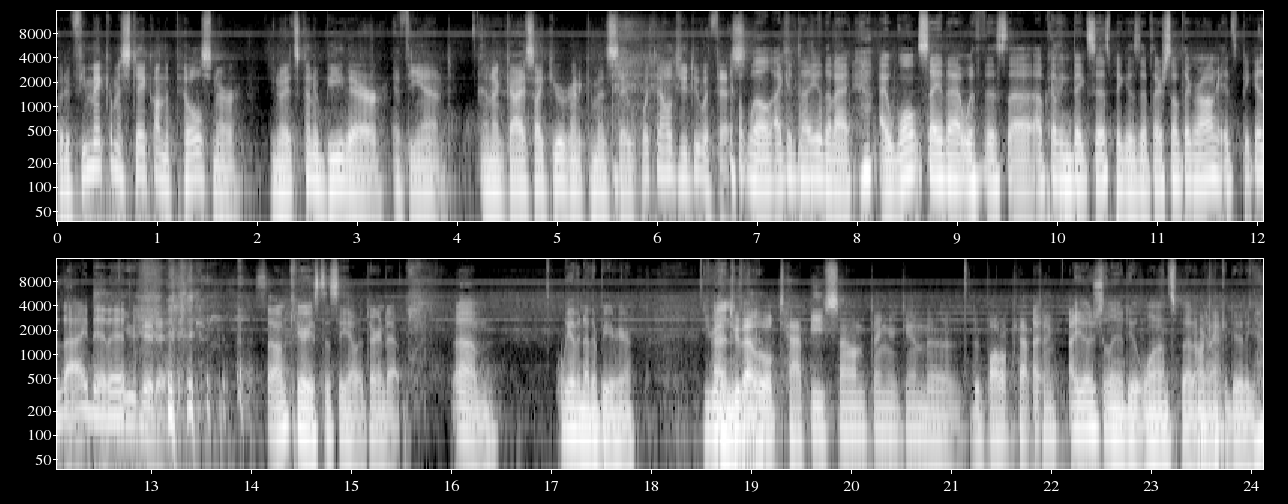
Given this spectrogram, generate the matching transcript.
but if you make a mistake on the pilsner, you know, it's going to be there at the end. and a guys like you are going to come in and say, "What the hell did you do with this?" Well, I can tell you that I, I won't say that with this uh, upcoming Big Sis because if there's something wrong, it's because I did it. you did it. So I'm curious to see how it turned out. Um, we have another beer here. You going And, to do that uh, little tappy sound thing again, the the bottle cap thing? I usually only do it once, but I mean, I Okay. could do it again.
